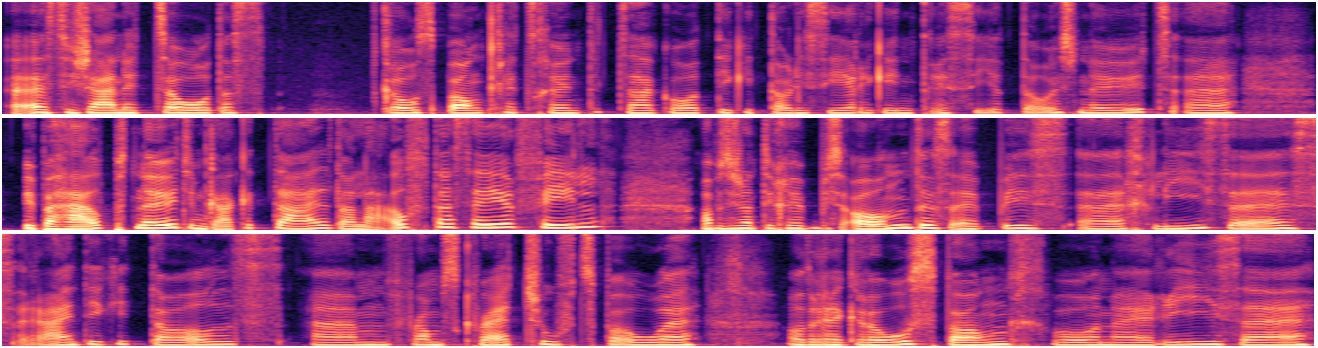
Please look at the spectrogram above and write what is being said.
es ist auch nicht so, dass Grossbanken jetzt könnten sagen, oh, Digitalisierung interessiert uns nicht. Äh, Überhaupt nicht, im Gegenteil, da läuft auch sehr viel. Aber es ist natürlich etwas anderes, etwas äh, Kleines, rein Digitales, ähm, from scratch aufzubauen. Oder eine Grossbank, die eine riesige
